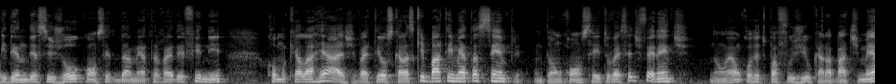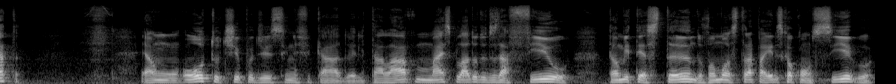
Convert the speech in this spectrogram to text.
E dentro desse jogo, o conceito da meta vai definir como que ela reage. Vai ter os caras que batem meta sempre. Então o conceito vai ser diferente. Não é um conceito para fugir, o cara bate meta. É um outro tipo de significado. Ele está lá mais pro lado do desafio. Estão me testando, vou mostrar para eles que eu consigo.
